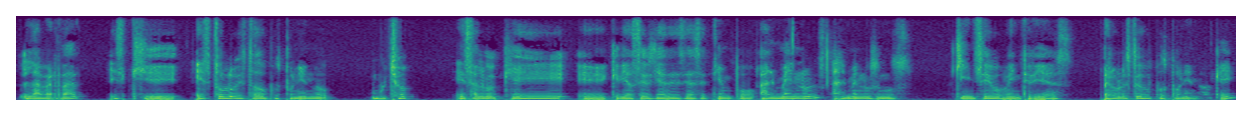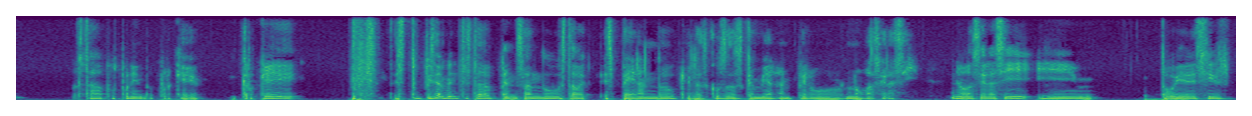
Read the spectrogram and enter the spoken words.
La verdad es que esto lo he estado posponiendo mucho. Es algo que eh, quería hacer ya desde hace tiempo, al menos, al menos unos 15 o 20 días. Pero lo estuve posponiendo, ¿ok? Estaba posponiendo porque creo que estúpidamente estaba pensando, estaba esperando que las cosas cambiaran, pero no va a ser así. No va a ser así y te voy a decir,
